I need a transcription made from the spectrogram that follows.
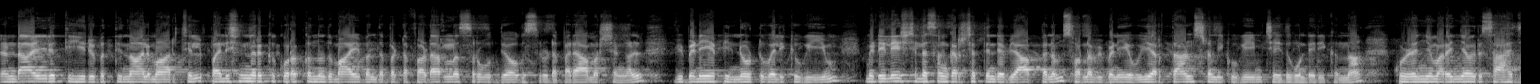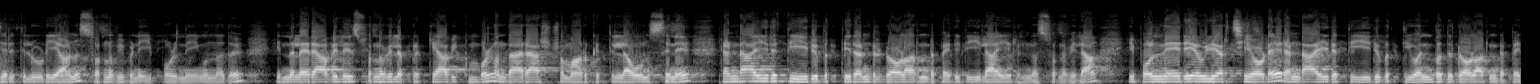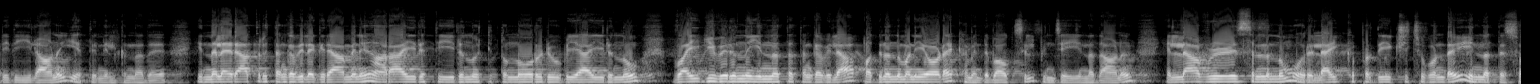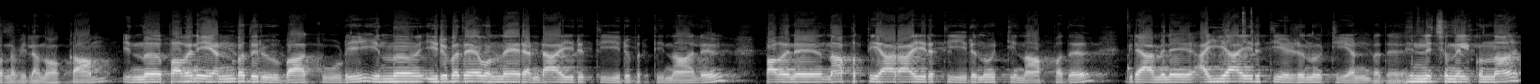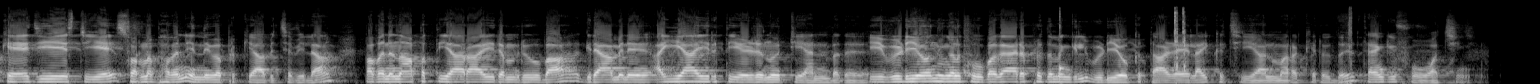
രണ്ടായിരത്തി ഇരുപത്തിനാല് മാർച്ചിൽ പലിശ നിരക്ക് കുറക്കുന്നതുമായി ബന്ധപ്പെട്ട ഫെഡറൽ റിസർവ് ഉദ്യോഗസ്ഥരുടെ പരാമർശങ്ങൾ വിപണിയെ പിന്നോട്ട് വലിക്കുകയും മിഡിൽ ഈസ്റ്റിലെ സംഘർഷത്തിന്റെ വ്യാപനം സ്വർണ വിപണിയെ ഉയർത്താൻ ശ്രമിക്കുകയും ചെയ്തുകൊണ്ടിരിക്കുന്ന കുഴഞ്ഞുമറിഞ്ഞ ഒരു സാഹചര്യത്തിലൂടെയാണ് സ്വർണ വിപണി ഇപ്പോൾ നീങ്ങുന്നത്. ഇന്നലെ രാവിലെ സ്വർണവില പ്രഖ്യാപിക്കുമ്പോൾ അന്താരാഷ്ട്ര മാർക്കറ്റിൽ ഔൺസിന് രണ്ടായിരത്തി ഇരുപത്തിരണ്ട് ഡോളറിന്റെ പരിധിയിലായിരുന്ന സ്വർണവില. ഇപ്പോൾ നേരിയ ഉയർച്ചയോടെ രണ്ടായിരത്തി ഇരുപത്തി ഒൻപത് ഡോളറിന്റെ പരിധിയിലാണ് എത്തി നിൽക്കുന്നത്. ഇന്നലെ രാത്രി തങ്കവില ഗ്രാമിന് ആറായിരത്തി ഇരുന്നൂറ്റി തൊണ്ണൂറ് രൂപയായിരുന്നു. വൈകി വരുന്ന ഇന്നത്തെ തങ്കവില പതിനൊന്ന് മണിയോടെ കമന്റ് ബോക്സിൽ പിൻ ചെയ്യുന്നതാണ്. എല്ലാ വ്യൂഴേഴ്സിൽ നിന്നും ഒരു ലൈക്ക് പ്രതീക്ഷിച്ചുകൊണ്ട് ഇന്നത്തെ സ്വർണവില നോക്കാം. ഇന്ന് പവന് എൺപത് രൂപ കൂടി. ഇന്ന് ഇരുപത് ഒന്ന് രണ്ടായിരത്തി ഇരുപത്തിനാല് പവന് നാൽപ്പത്തി ആറായിരത്തി ഇരുന്നൂറ്റി നാൽപ്പത് ഗ്രാമിന് അയ്യായിരത്തി എഴുന്നൂറ്റി എൺപത് ഭിന്നിച്ചു നിൽക്കുന്ന K G S T A Swarnabhavan എന്നിവ പ്രഖ്യാപിച്ച വില പവന് നാൽപ്പത്തിയാറായിരം രൂപ ഗ്രാമിന് അയ്യായിരത്തി എഴുന്നൂറ്റി അൻപത് ഈ വീഡിയോ നിങ്ങൾക്ക് ഉപകാരപ്രദമെങ്കിൽ വീഡിയോക്ക് താഴെ ലൈക്ക് ചെയ്യാൻ മറക്കരുത്. Thank for watching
